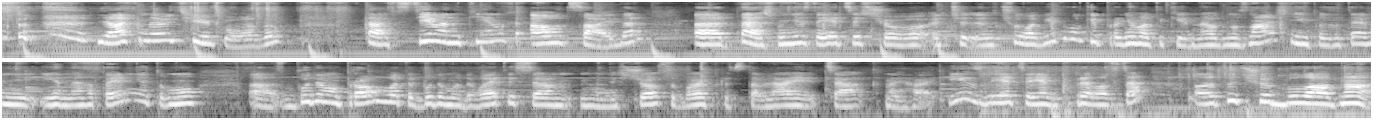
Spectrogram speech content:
Як неочікувано. Так, Стівен Кінг Аутсайдер. Е, теж мені здається, що чула відгуки про нього такі неоднозначні, позитивні і негативні. Тому будемо пробувати, будемо дивитися, що собою представляє ця книга. І здається, я відкрила все. Але тут ще була одна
